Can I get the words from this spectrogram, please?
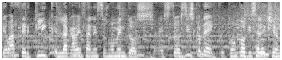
te va a hacer clic la cabeza en estos momentos. Esto es Discotech con Cocky Selection.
